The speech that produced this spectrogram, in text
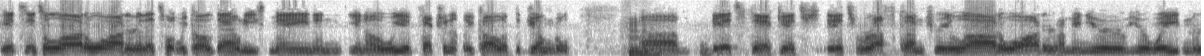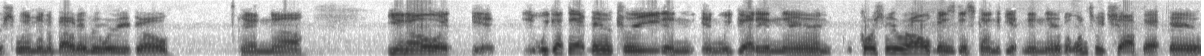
it's it's a lot of water that's what we call down east maine and you know we affectionately call it the jungle um, it's thick. It's it's rough country. A lot of water. I mean, you're you're wading or swimming about everywhere you go, and uh, you know it, it. We got that bear treat, and and we got in there, and of course we were all business kind of getting in there. But once we shot that bear,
